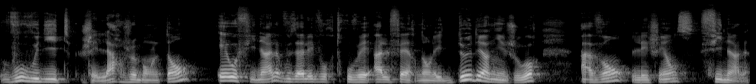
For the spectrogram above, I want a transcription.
vous vous dites j'ai largement le temps et au final, vous allez vous retrouver à le faire dans les deux derniers jours avant l'échéance finale.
